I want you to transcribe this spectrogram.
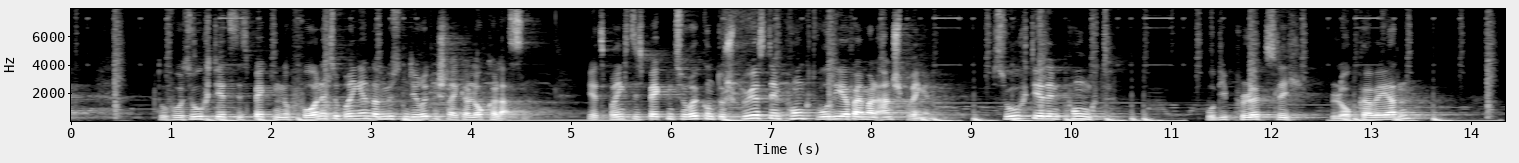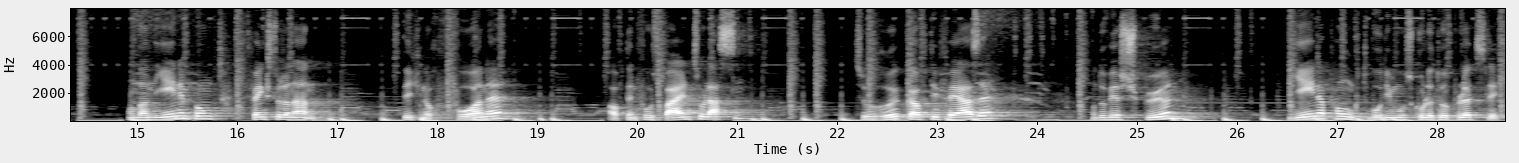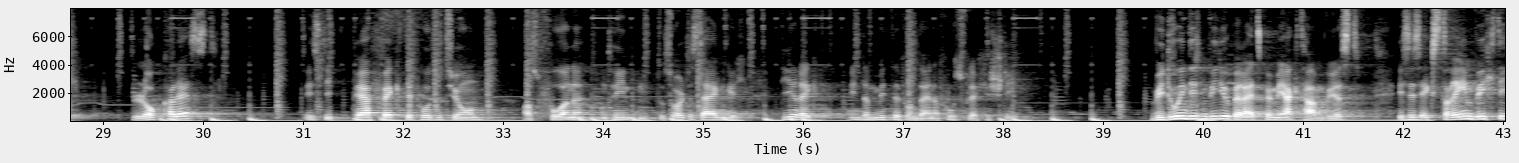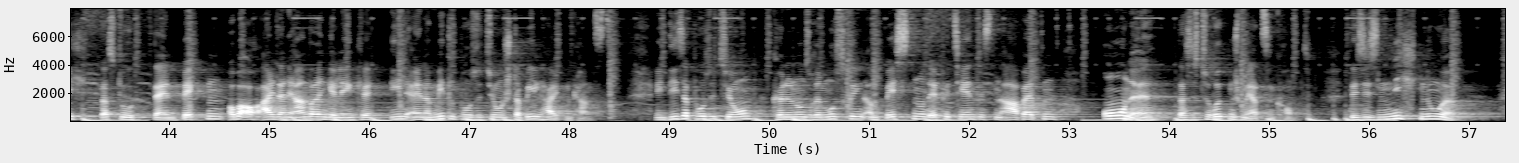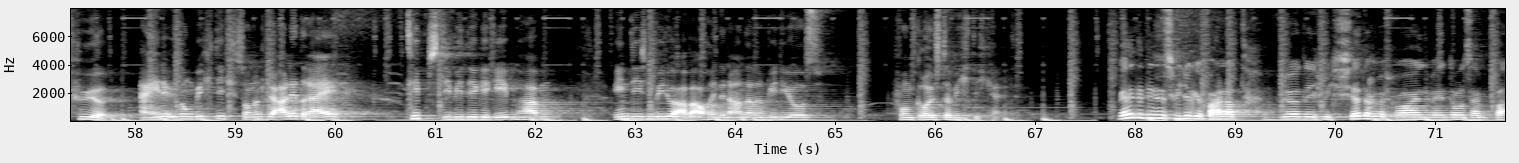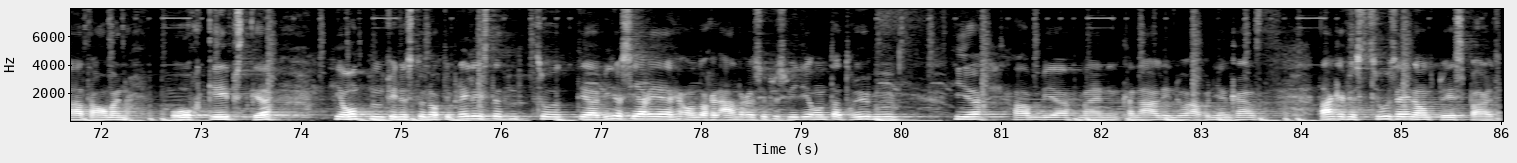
Du versuchst jetzt das Becken nach vorne zu bringen, dann müssten die Rückenstrecker locker lassen. Jetzt bringst du das Becken zurück und du spürst den Punkt, wo die auf einmal anspringen. Such dir den Punkt, wo die plötzlich locker werden und an jenem Punkt fängst du dann an, dich nach vorne auf den Fußballen zu lassen, zurück auf die Ferse und du wirst spüren, jener Punkt, wo die Muskulatur plötzlich locker lässt, ist die perfekte Position, aus vorne und hinten. Du solltest eigentlich direkt in der Mitte von deiner Fußfläche stehen. Wie du in diesem Video bereits bemerkt haben wirst, ist es extrem wichtig, dass du dein Becken, aber auch all deine anderen Gelenke in einer Mittelposition stabil halten kannst. In dieser Position können unsere Muskeln am besten und effizientesten arbeiten, ohne dass es zu Rückenschmerzen kommt. Das ist nicht nur für eine Übung wichtig, sondern für alle drei Tipps, die wir dir gegeben haben, in diesem Video, aber auch in den anderen Videos von größter Wichtigkeit. Wenn dir dieses Video gefallen hat, würde ich mich sehr darüber freuen, wenn du uns ein paar Daumen hoch gibst. Gell? Hier unten findest du noch die Playlisten zu der Videoserie und noch ein anderes hübsches Video und da drüben hier haben wir meinen Kanal, den du abonnieren kannst. Danke fürs Zusehen und bis bald.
